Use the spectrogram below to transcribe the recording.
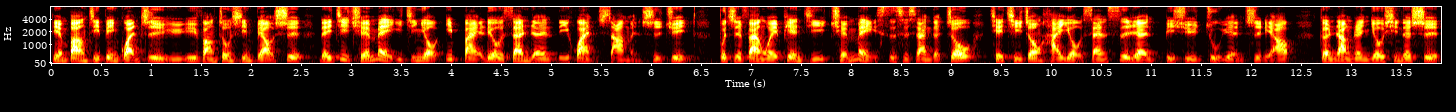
联邦疾病管制与预防中心表示，累计全美已经有一百六十三人罹患沙门氏菌，不止范围遍及全美四十三个州，且其中还有三四人必须住院治疗。更让人忧心的是，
